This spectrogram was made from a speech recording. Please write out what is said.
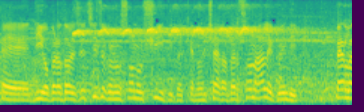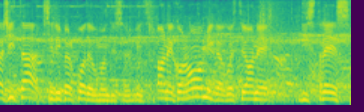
eh, di operatori di esercizio che non sono usciti perché non c'era personale quindi per la città si ripercuote come un disservizio. Questione economica, questione di stress,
